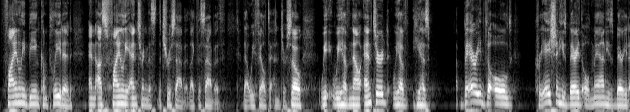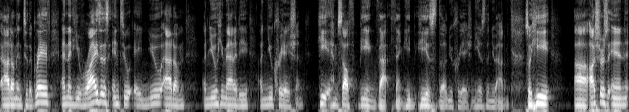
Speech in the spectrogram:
finally being completed and us finally entering this, the true Sabbath, like the Sabbath that we failed to enter. So we, we have now entered, we have, he has buried the old creation. He's buried the old man. He's buried Adam into the grave. And then he rises into a new Adam, a new humanity, a new creation. He himself being that thing. He, he is the new creation. He is the new Adam. So he uh, ushers in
